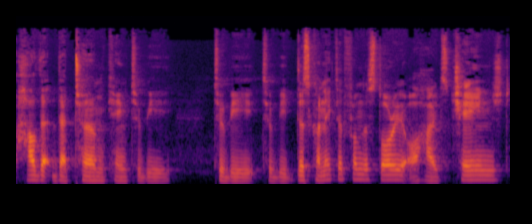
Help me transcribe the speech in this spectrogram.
how that, that term came to be to be to be disconnected from the story, or how it's changed,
